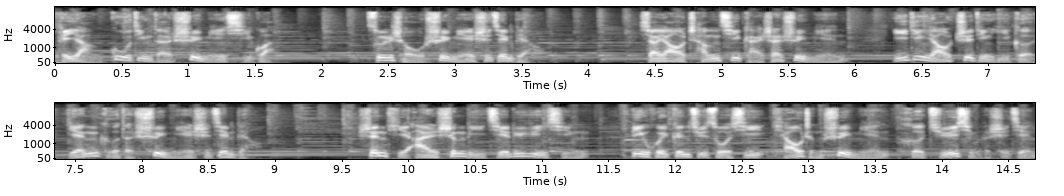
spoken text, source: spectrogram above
培养固定的睡眠习惯，遵守睡眠时间表。想要长期改善睡眠，一定要制定一个严格的睡眠时间表。身体按生理节律运行，并会根据作息调整睡眠和觉醒的时间。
